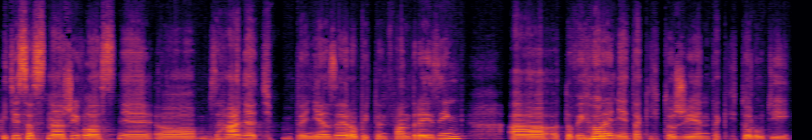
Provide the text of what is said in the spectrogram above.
kde sa snaží vlastne uh, zháňať peniaze, robiť ten fundraising a to vyhorenie takýchto žien, takýchto ľudí,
